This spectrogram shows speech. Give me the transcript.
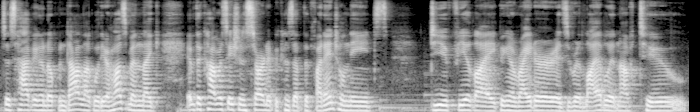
just having an open dialogue with your husband. Like if the conversation started because of the financial needs do you feel like being a writer is reliable enough to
